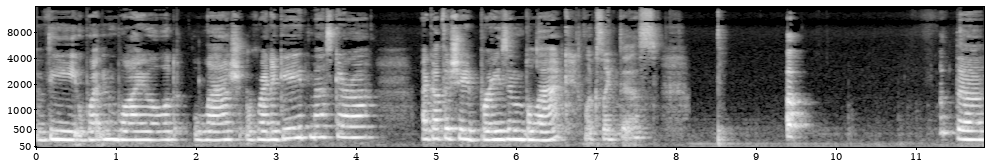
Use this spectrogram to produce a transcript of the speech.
the Wet n Wild Lash Renegade mascara. I got the shade Brazen Black. Looks like this. Oh. What the?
